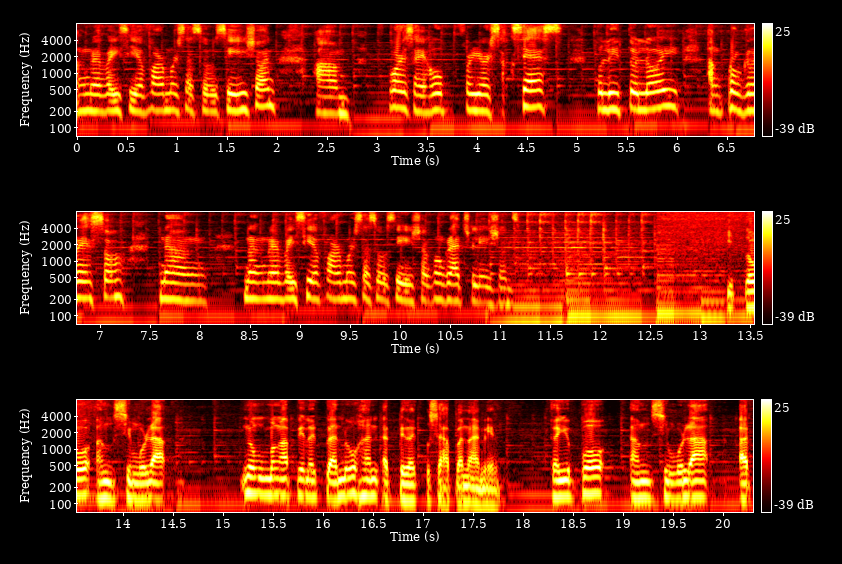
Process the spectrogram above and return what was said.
ang Nueva Ecija Farmers Association. Um, of course, I hope for your success. Tuloy-tuloy ang progreso ng, ng Nueva Ecija Farmers Association. Congratulations. ito ang simula ng mga pinagplanuhan at pinag-usapan namin. Kayo po ang simula at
